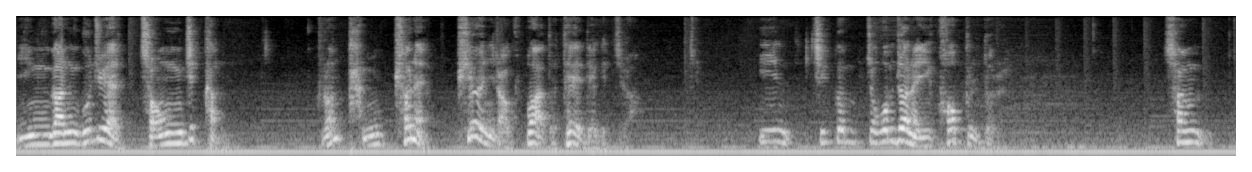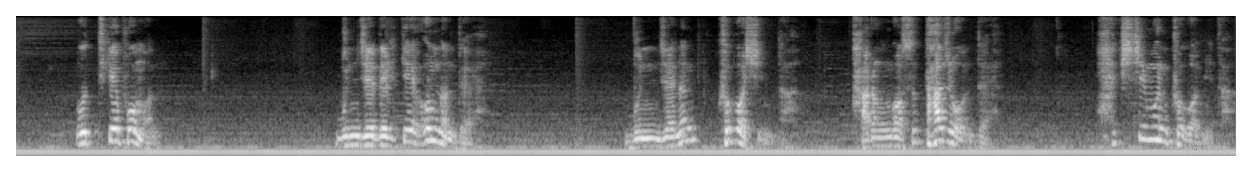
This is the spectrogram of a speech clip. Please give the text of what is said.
인간 구조의 정직한 그런 단편의 표현이라고 봐도 돼야 되겠죠. 이 지금 조금 전에 이 커플들 참 어떻게 보면 문제될 게 없는데 문제는 그것입니다. 다른 것은 다 좋은데 핵심은 그겁니다.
